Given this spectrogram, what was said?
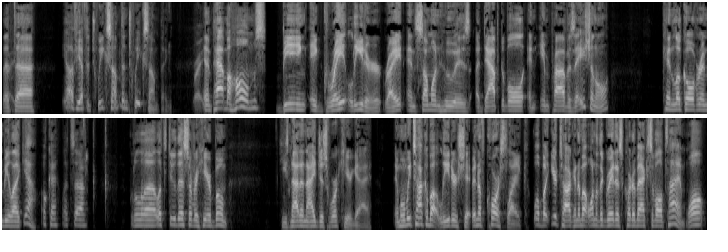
that, uh, you know, if you have to tweak something, tweak something. Right. And Pat Mahomes, being a great leader, right, and someone who is adaptable and improvisational, can look over and be like, "Yeah, okay, let's uh, little uh, let's do this over here." Boom. He's not an "I just work here" guy. And when we talk about leadership, and of course, like, well, but you're talking about one of the greatest quarterbacks of all time. Well,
